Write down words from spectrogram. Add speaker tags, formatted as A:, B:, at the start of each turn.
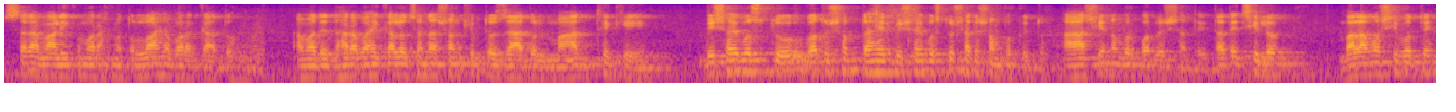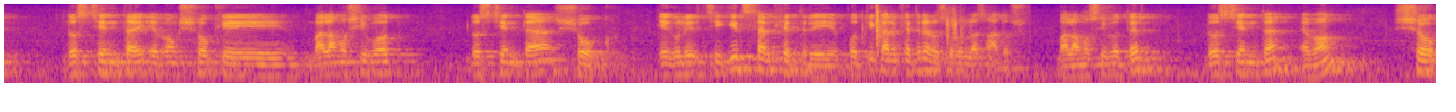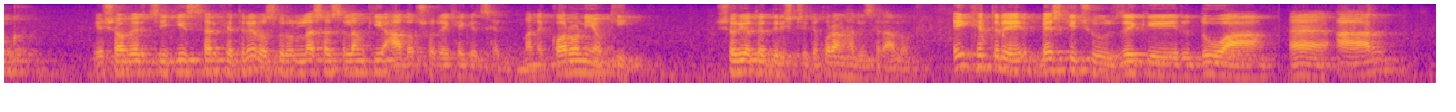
A: আসসালামু আলাইকুম রহমতুল্লাহ বরকাত আমাদের ধারাবাহিক আলোচনা সংক্ষিপ্ত জাদুল মাদ থেকে বিষয়বস্তু, গত সপ্তাহের বিষয়বস্তুর সাথে সম্পর্কিত। আশি নম্বর পর্বের সাথে। তাতে ছিল বালা মুসিবতে, দুশ্চিন্তায় এবং শোকে। বালা মুসিবত, দুশ্চিন্তা, শোক। এগুলির চিকিৎসার ক্ষেত্রে প্রতিকার ক্ষেত্রে রসুল্লাহ আদর্শ। বালা মুসিবতের, দুশ্চিন্তা এবং শোক। এসবের চিকিৎসার ক্ষেত্রে রসুল্লাহ সাল্লাম কি আদর্শ রেখে গেছেন? মানে করণীয় কি? শরীয়তের দৃষ্টিতে, কোরআন হাদিসের আলোক। এই ক্ষেত্রে বেশ কিছু জিকির, দোয়া হ্যাঁ আর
